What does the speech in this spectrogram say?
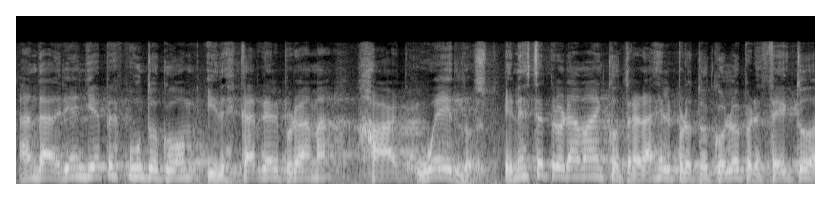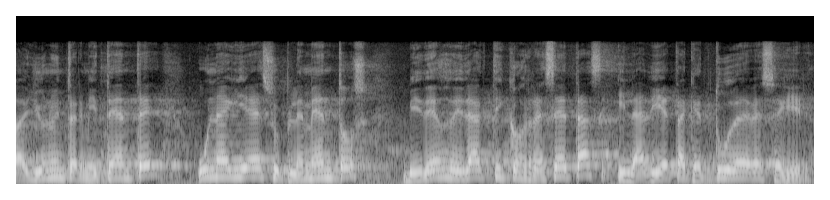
anda a adrianyepes.com y descarga el programa Hard Weight Loss. En este programa encontrarás el protocolo perfecto de ayuno intermitente, una guía de suplementos, videos didácticos, recetas y la dieta que tú debes seguir.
